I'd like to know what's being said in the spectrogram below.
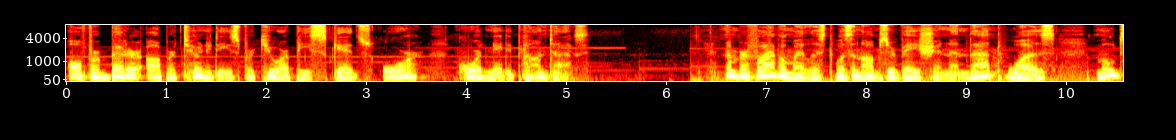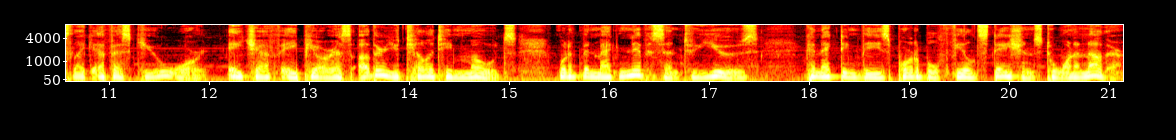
offer better opportunities for QRP skeds or coordinated contacts. Number five on my list was an observation, and that was modes like FSQ or HF, APRS, other utility modes would have been magnificent to use connecting these portable field stations to one another.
